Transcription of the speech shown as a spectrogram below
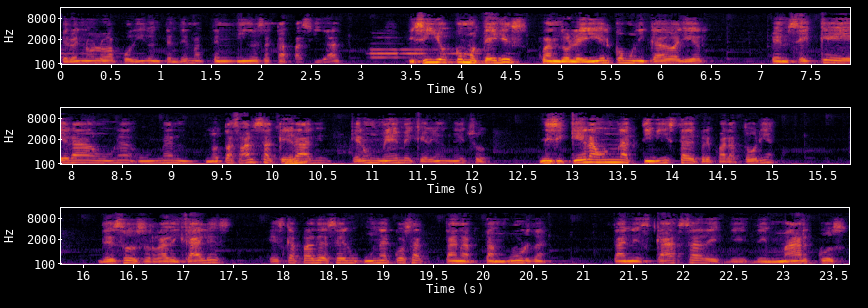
pero él no lo ha podido entender, no ha tenido esa capacidad. Y si yo como Tejes, cuando leí el comunicado ayer, pensé que era una, una nota falsa, que era alguien, que era un meme que habían hecho. Ni siquiera un activista de preparatoria, de esos radicales, es capaz de hacer una cosa tan, tan burda, tan escasa de, marcos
